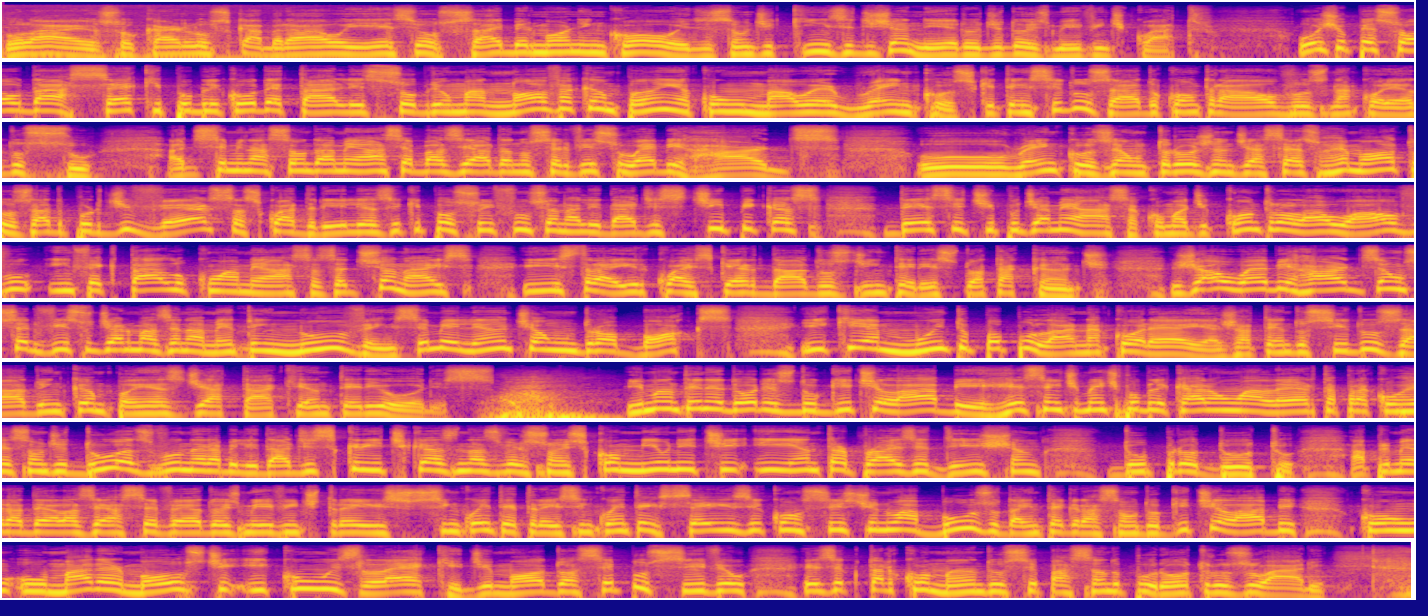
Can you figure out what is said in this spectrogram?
Olá, eu sou Carlos Cabral e esse é o Cyber Morning Call, edição de 15 de janeiro de 2024. Hoje o pessoal da ASEC publicou detalhes sobre uma nova campanha com o malware Rankos, que tem sido usado contra alvos na Coreia do Sul. A disseminação da ameaça é baseada no serviço WebHards. O Rankos é um trojan de acesso remoto usado por diversas quadrilhas e que possui funcionalidades típicas desse tipo de ameaça, como a de controlar o alvo, infectá-lo com ameaças adicionais e extrair quaisquer dados de interesse do atacante. Já o WebHards é um serviço de armazenamento em nuvem, semelhante a um Dropbox e que é muito popular na Coreia, já tendo sido usado em campanhas de ataque anteriores. E mantenedores do GitLab recentemente publicaram um alerta para correção de duas vulnerabilidades críticas nas versões Community e Enterprise Edition do produto. A primeira delas é a CVE 2023-5356 e consiste no abuso da integração do GitLab com o Mattermost e com o Slack, de modo a ser possível executar comandos se passando por outro usuário.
